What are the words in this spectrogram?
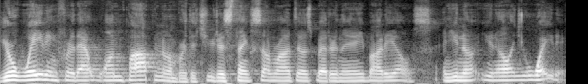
you're waiting for that one bop number that you just think Sun Ra does better than anybody else. And you know, you know, and you're waiting.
